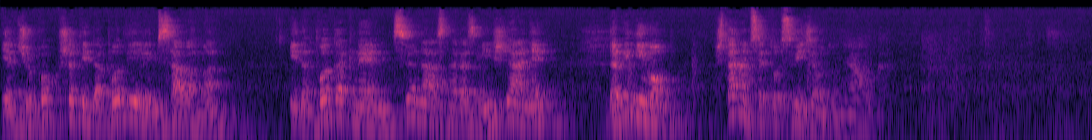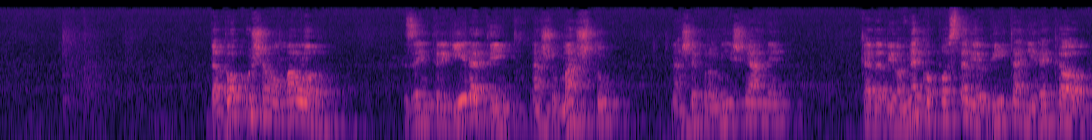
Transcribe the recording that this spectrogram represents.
jer ću pokušati da podijelim sa vama i da potaknem sve nas na razmišljanje, da vidimo šta nam se to sviđa od Dunjaluka. Da pokušamo malo zaintrigirati našu maštu naše promišljanje, kada bi vam neko postavio pitanje i rekao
